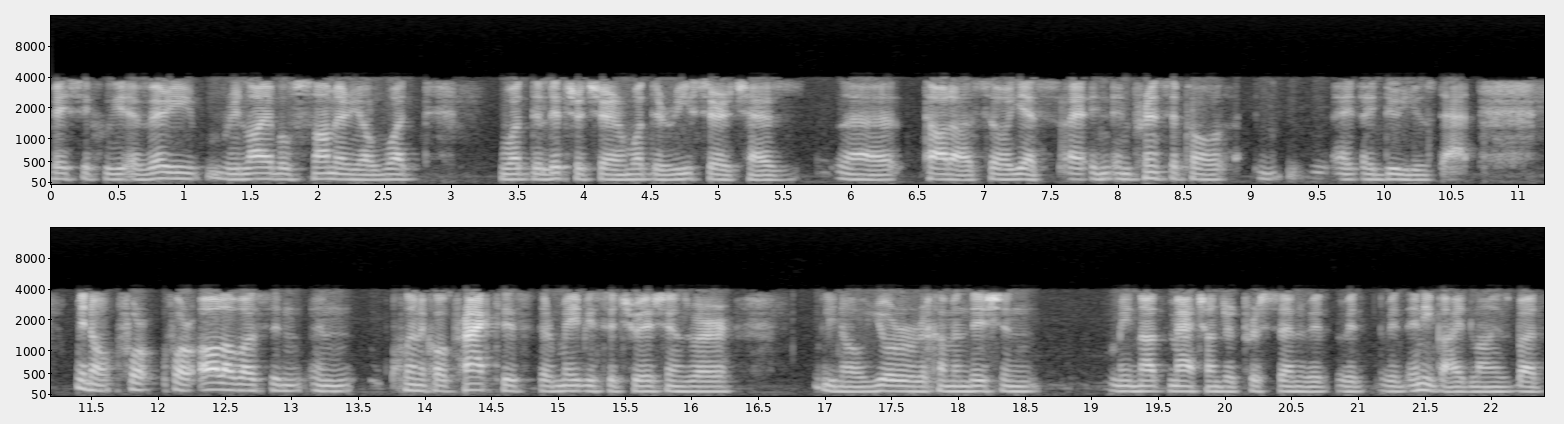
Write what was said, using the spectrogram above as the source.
basically a very reliable summary of what what the literature and what the research has taught us. So yes, I, in, in principle, I, I do use that. You know, for for all of us in, in clinical practice, there may be situations where, you know, your recommendation may not match 100% with, with, with any guidelines, but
